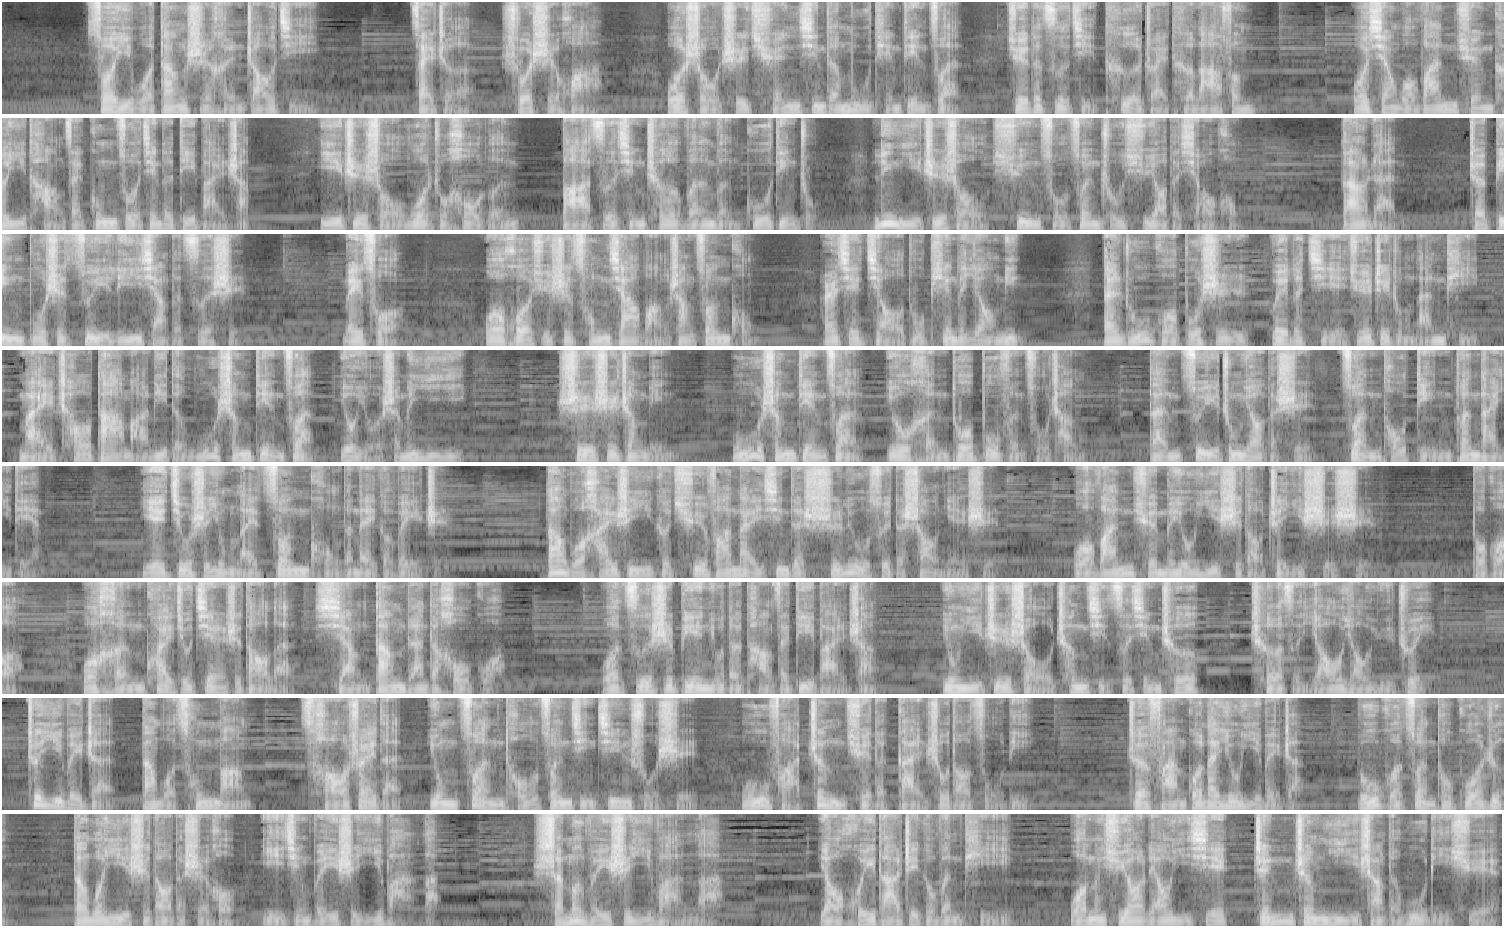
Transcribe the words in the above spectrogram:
所以我当时很着急。再者，说实话，我手持全新的牧田电钻，觉得自己特拽特拉风。我想，我完全可以躺在工作间的地板上。一只手握住后轮，把自行车稳稳固定住；另一只手迅速钻出需要的小孔。当然，这并不是最理想的姿势。没错，我或许是从下往上钻孔，而且角度偏得要命。但如果不是为了解决这种难题，买超大马力的无绳电钻又有什么意义？事实证明，无绳电钻有很多部分组成，但最重要的是钻头顶端那一点。也就是用来钻孔的那个位置。当我还是一个缺乏耐心的十六岁的少年时，我完全没有意识到这一事实。不过，我很快就见识到了想当然的后果。我姿势别扭地躺在地板上，用一只手撑起自行车，车子摇摇欲坠。这意味着，当我匆忙、草率地用钻头钻进金属时，无法正确地感受到阻力。这反过来又意味着，如果钻头过热，等我意识到的时候，已经为时已晚了。什么为时已晚了？要回答这个问题，我们需要聊一些真正意义上的物理学。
